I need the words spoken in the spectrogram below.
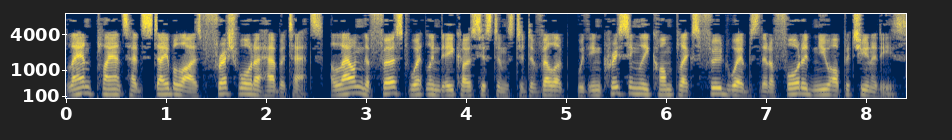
land plants had stabilized freshwater habitats, allowing the first wetland ecosystems to develop, with increasingly complex food webs that afforded new opportunities.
